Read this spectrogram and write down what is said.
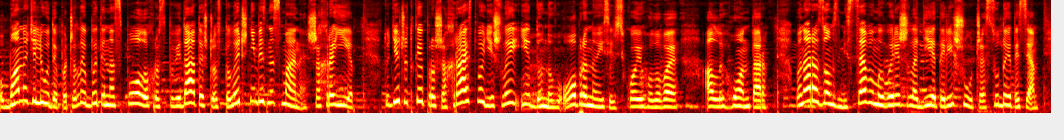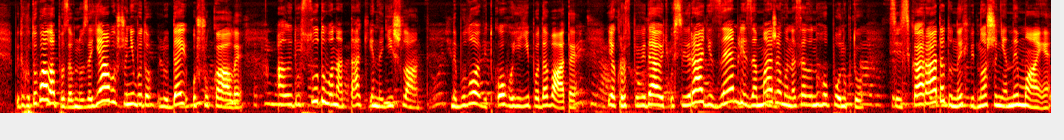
Обмануті люди почали бити на сполох, розповідати, що столичні бізнесмени – шахраї. Тоді чутки про шахрайство дійшли і до новообраної сільської голови Алли Гонтар. Вона разом з місцевими вирішила діяти рішуче, судитися. Підготувала позовну заяву, що нібито людей ошукали. Але до суду вона так і не дійшла. Не було від кого її подавати. Як розповідають у сільраді, землі за межами населеного пункту. Сільська рада до них відношення не має.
